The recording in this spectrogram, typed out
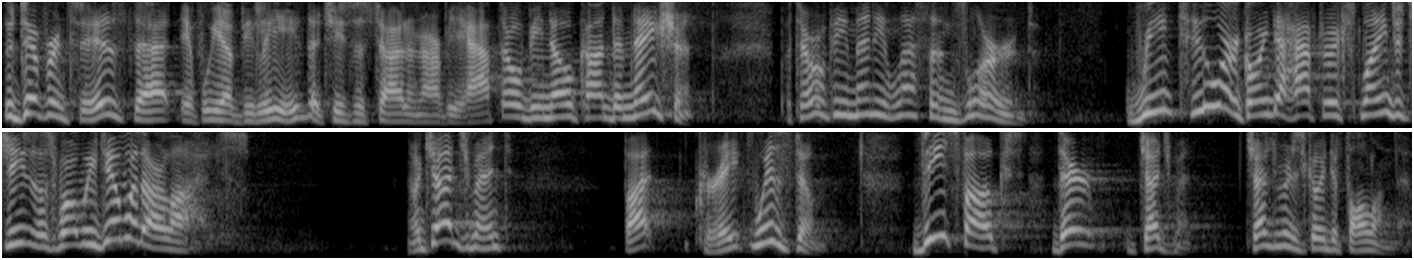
The difference is that if we have believed that Jesus died on our behalf, there will be no condemnation, but there will be many lessons learned we too are going to have to explain to Jesus what we did with our lives. No judgment, but great wisdom. These folks, their judgment, judgment is going to fall on them.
